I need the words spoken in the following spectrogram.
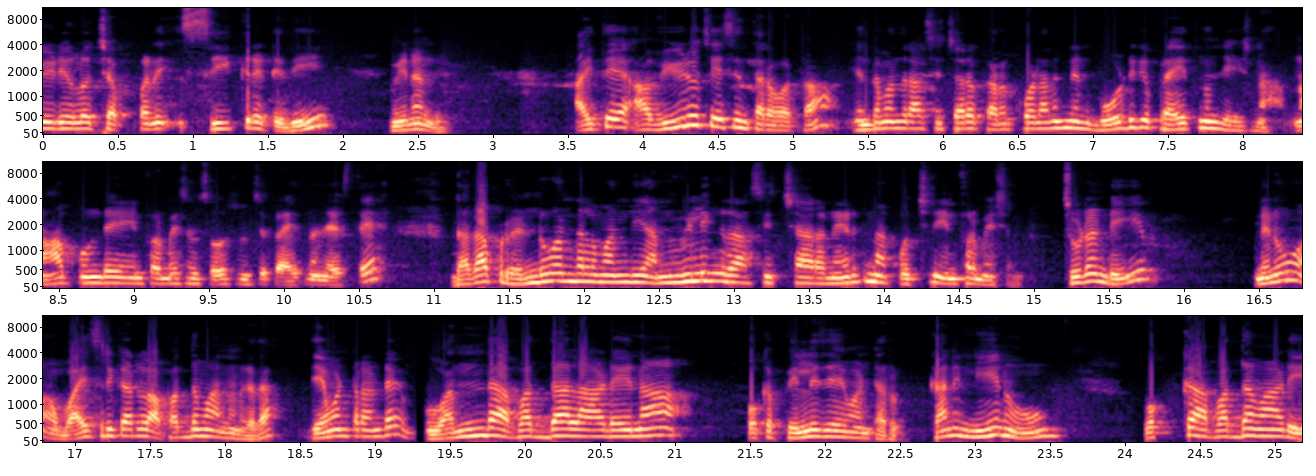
వీడియోలో చెప్పని సీక్రెట్ ఇది వినండి. అయితే ఆ వీడియో చేసిన తర్వాత ఎంతమంది రాసిచ్చారో కనుక్కోవడానికి నేను బోర్డుకి ప్రయత్నం చేసిన. నాకుండే ఇన్ఫర్మేషన్ సోర్స్ నుంచి ప్రయత్నం చేస్తే దాదాపు రెండు వందల మంది అన్విలింగ్ రాసిచ్చారనేది నాకు వచ్చిన ఇన్ఫర్మేషన్ చూడండి నేను ఆ వాయిస్ రికార్డులో అబద్ధం అన్నాను కదా. ఏమంటారంటే వంద అబద్ధాలు ఆడైనా ఒక పెళ్ళి చేయమంటారు. కానీ నేను ఒక్క అబద్ధం ఆడి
